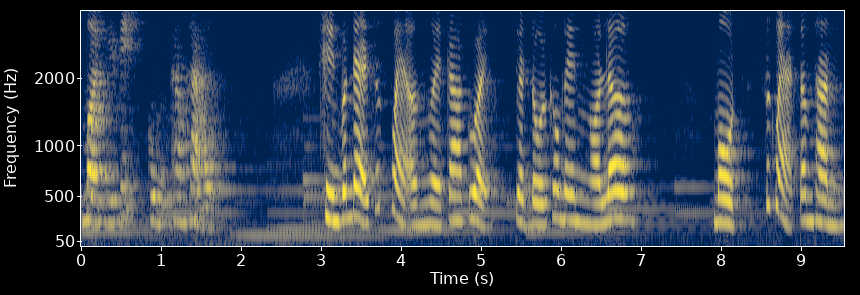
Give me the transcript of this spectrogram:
Mời quý vị cùng tham khảo. 9 vấn đề sức khỏe ở người cao tuổi, tuyệt đối không nên ngó lơ. 1. Sức khỏe tâm thần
